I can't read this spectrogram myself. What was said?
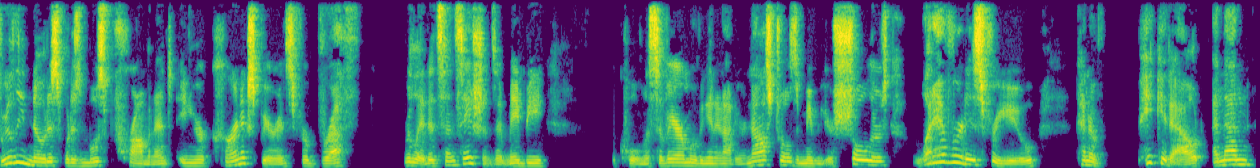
really notice what is most prominent in your current experience for breath related sensations. It may be the coolness of air moving in and out of your nostrils, and maybe your shoulders, whatever it is for you, kind of pick it out. And then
